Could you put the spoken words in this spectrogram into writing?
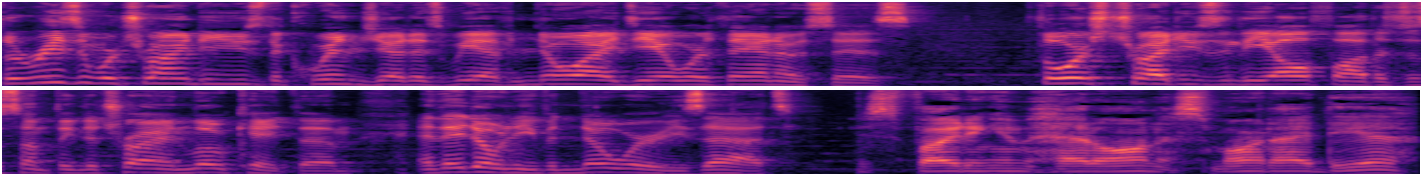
The reason we're trying to use the Quinjet is we have no idea where Thanos is. Thor's tried using the Allfathers or something to try and locate them, and they don't even know where he's at. Is fighting him head on a smart idea?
